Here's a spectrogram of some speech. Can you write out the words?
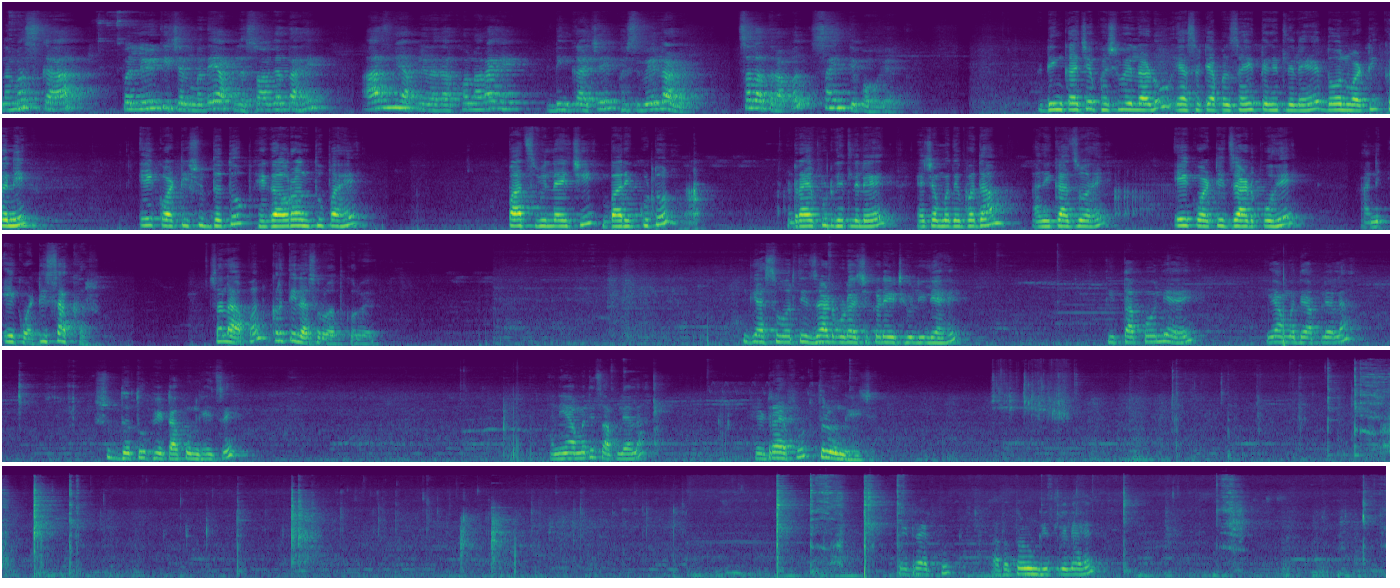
नमस्कार. पल्लवी किचनमध्ये आपलं स्वागत आहे. आज मी आपल्याला दाखवणार आहे डिंकाचे फसवे लाडू. चला तर आपण साहित्य पाहूया डिंकाचे फसवे लाडू यासाठी आपण साहित्य घेतलेले आहे. दोन वाटी कणिक एक वाटी शुद्ध तूप हे गावरान तूप आहे. पाच विलायची बारीक कुटून ड्रायफ्रूट घेतलेले आहेत. याच्यामध्ये बदाम आणि काजू आहे. एक वाटी जाड पोहे आणि एक वाटी साखर. चला आपण कृतीला सुरुवात करूया. गॅसवरती जाडबुडाची कढई ठेवलेली आहे. ती तापवली आहे. यामध्ये आपल्याला शुद्ध तूप हे टाकून घ्यायचे. आणि यामध्येच आपल्याला हे ड्रायफ्रूट तळून घ्यायचे. हे ड्रायफ्रूट आता तळून घेतलेले आहेत.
